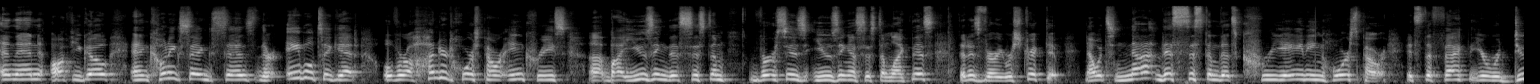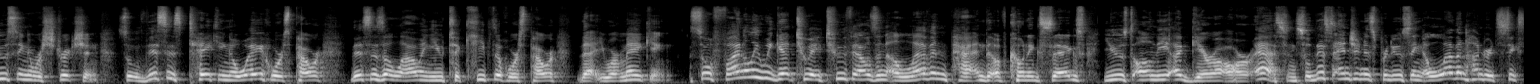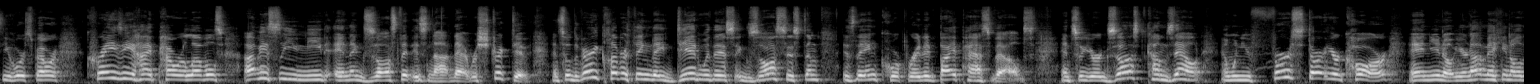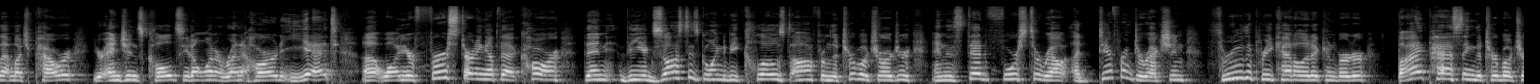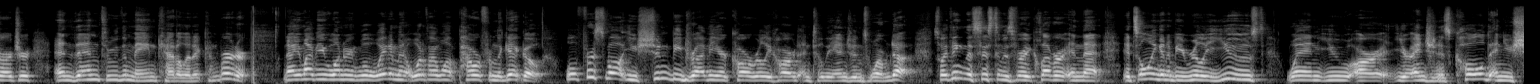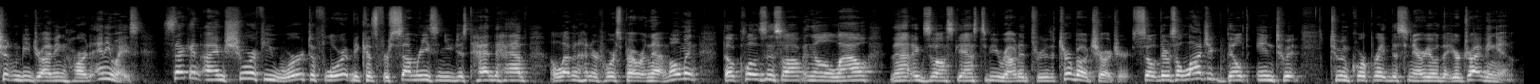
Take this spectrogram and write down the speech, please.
and then off you go. And Koenigsegg says they're able to get over 100 horsepower increase uh, by using this system versus using a system like this that is very restrictive. Now, it's not this system that's creating horsepower. It's the fact that you're reducing a restriction. So this is taking away horsepower. This is allowing you to keep the horsepower that you are making. So finally we get to a 2011 patent of Koenigsegg's used on the Agera RS. And so this engine is producing 1160 horsepower, crazy high power levels. Obviously you need an exhaust that is not that restrictive. And so the very clever thing they did with this exhaust system is they incorporated bypass valves. And so your exhaust comes out and when you first start your car and you know you're not making all that much power, your engine's cold so you don't want to run it hard yet, uh, while you're first starting up that car, then the the exhaust is going to be closed off from the turbocharger and instead forced to route a different direction through the pre-catalytic converter bypassing the turbocharger and then through the main catalytic converter. Now you might be wondering, well, wait a minute, what if I want power from the get-go? Well, first of all, you shouldn't be driving your car really hard until the engine's warmed up. So I think the system is very clever in that it's only going to be really used when you are your engine is cold and you shouldn't be driving hard anyways. Second, I'm sure if you were to floor it because for some reason you just had to have 1100 horsepower in that moment, they'll close this off and they'll allow that exhaust gas to be routed through the turbocharger. So there's a logic built into it to incorporate the scenario that you're driving in.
